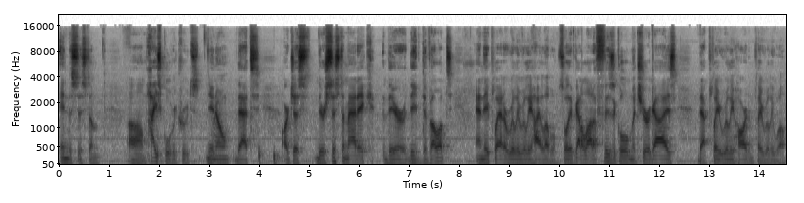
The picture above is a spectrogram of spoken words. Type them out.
in the system. Um, high school recruits, you know, that are just they're systematic. They're they've developed, and they play at a really, really high level. So they've got a lot of physical, mature guys that play really hard and play really well.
